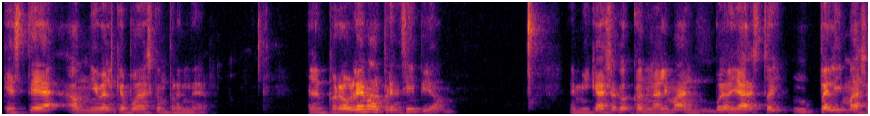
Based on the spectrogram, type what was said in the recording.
que esté a un nivel que puedas comprender. El problema al principio, en mi caso con el alemán, bueno, ya estoy un pelín más,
